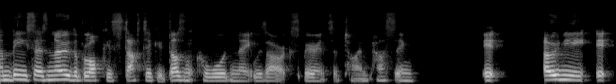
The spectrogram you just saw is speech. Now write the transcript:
And B says, no, the block is static. It doesn't coordinate with our experience of time passing. It only, it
